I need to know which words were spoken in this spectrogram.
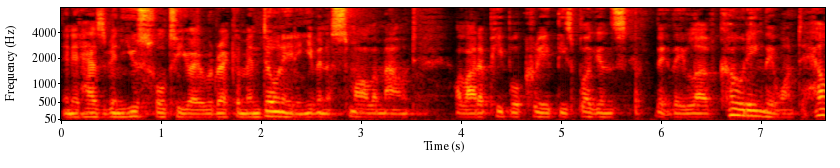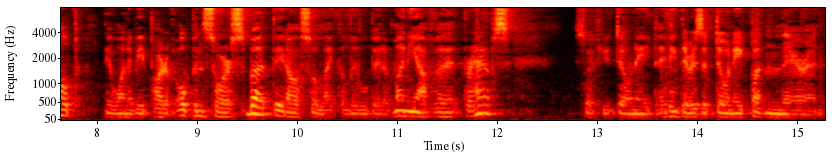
and it has been useful to you, I would recommend donating even a small amount. A lot of people create these plugins, they, they love coding, they want to help, they want to be part of open source, but they'd also like a little bit of money off of it, perhaps. So if you donate, I think there is a donate button there, and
